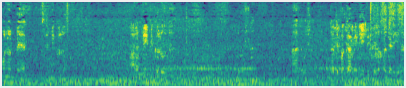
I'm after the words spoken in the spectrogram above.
Kulon ba yan? Semi-kulon. Parang baby kulon na. Ah, lumusyon. Ah, Dati pag kami baby kulon, madali na.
